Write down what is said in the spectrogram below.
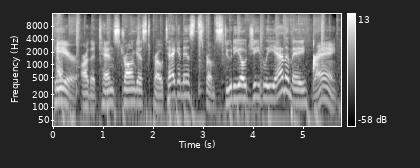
Here are the 10 strongest protagonists from Studio Ghibli anime ranked.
